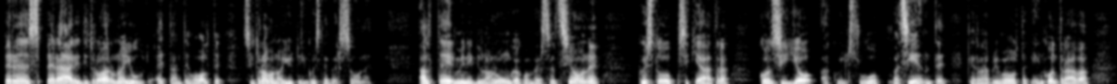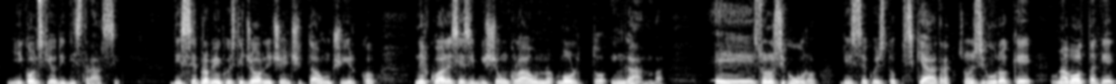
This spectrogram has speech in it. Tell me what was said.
per sperare di trovare un aiuto e tante volte si trovano aiuti in queste persone. Al termine di una lunga conversazione, questo psichiatra consigliò a quel suo paziente, che era la prima volta che incontrava, gli consigliò di distrarsi. Disse proprio in questi giorni c'è in città un circo nel quale si esibisce un clown molto in gamba e sono sicuro, disse questo psichiatra, sono sicuro che una volta che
